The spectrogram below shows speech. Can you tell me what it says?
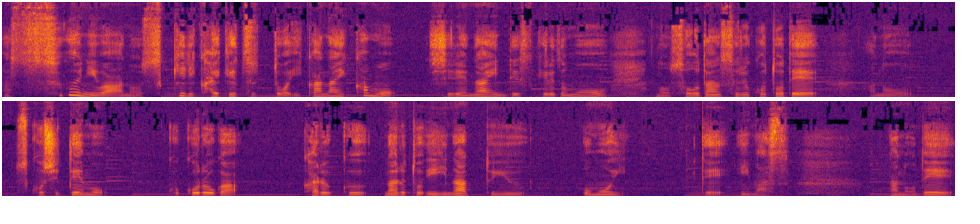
まあ、すぐにはあのすっきり解決とはいかないかもしれないんですけれどもあの相談することであの少しでも心が軽くなるといいなという思いでいます。なので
